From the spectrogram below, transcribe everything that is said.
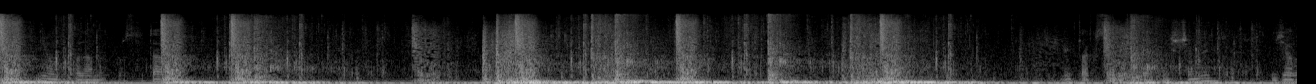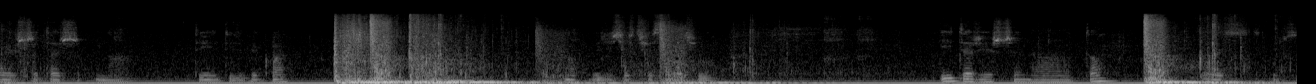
No, ją po prostu tak jeszcze też na TNT zwykłe. No widzicie się stracił i też jeszcze na to. To jest ups,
